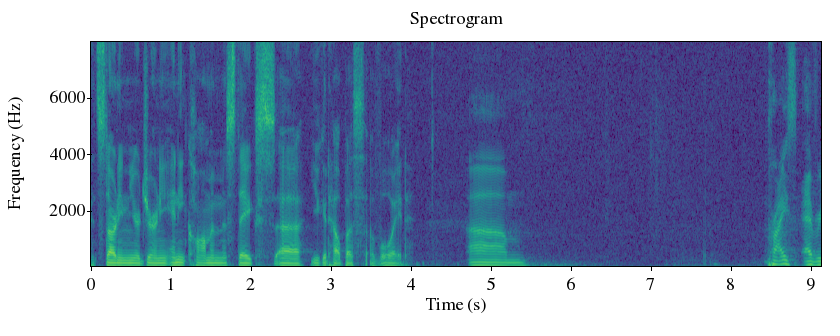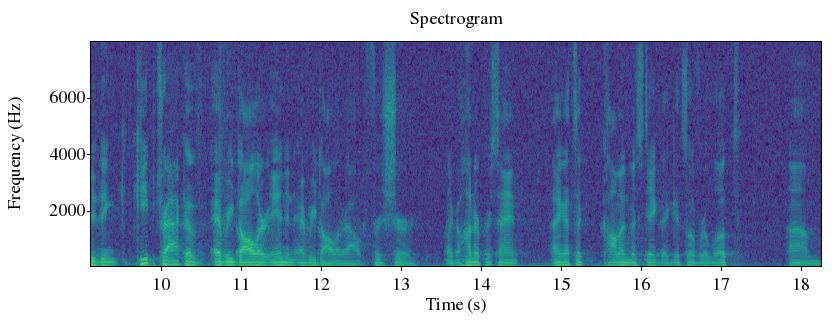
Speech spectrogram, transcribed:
It's starting your journey. Any common mistakes uh, you could help us avoid? Um, price everything. Keep track of every dollar in and every dollar out for sure. Like 100%. I think that's a common mistake that gets overlooked. Um,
